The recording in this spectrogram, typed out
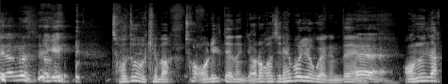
예, 난 그래서 여기. 저도 이렇게 막저 어릴 때는 여러 가지를 해보려고 했는데 예. 어느 날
